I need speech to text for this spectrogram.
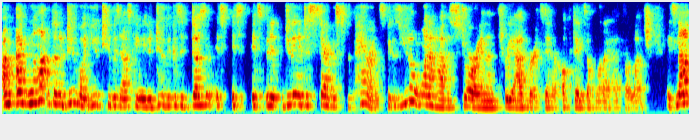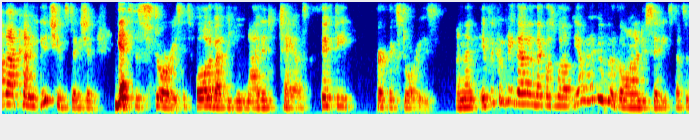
I'm, I'm not going to do what YouTube is asking me to do because it doesn't, it's, it's, it's been doing a disservice to the parents because you don't want to have a story and then three adverts in or updates on what I had for lunch. It's not that kind of YouTube station. Yes. It's the stories. It's all about the United Tales, 50 perfect stories. And then if we complete that and that goes well, yeah, maybe we'll go on and do cities. That's a,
